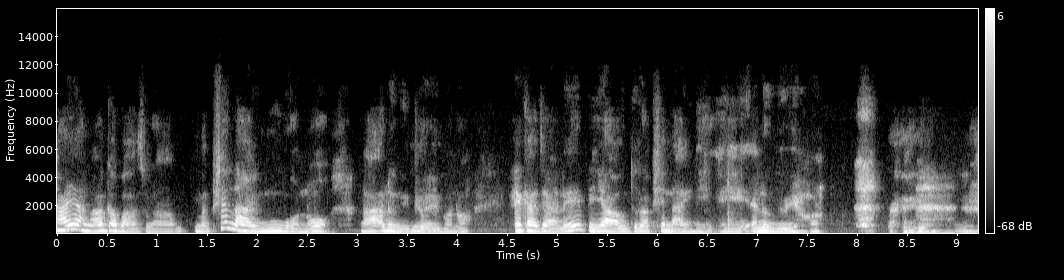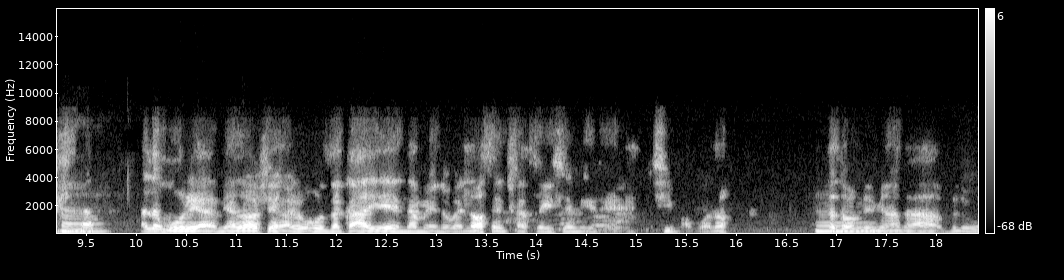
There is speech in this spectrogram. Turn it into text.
900 9ကဘာဆိုတာမဖြစ်နိုင်ဘူးပေါ့နော်ငါအဲ့လိုမျိုးပြောရပေါ့နော်အဲ့ခါကျလေမရဘူးသူတို့ဖြစ်နိုင်တယ်အဲအဲ့လိုမျိုးတွေဟောအဲ့လိုမျိုးတွေကအများသောအားဖြင့်ငါတို့ဟိုဇကားရဲ့နာမည်လိုပဲ loss in translation တွေလည်းရှိမှာပေါ့နော် တော်တော်များများကဘယ်လို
